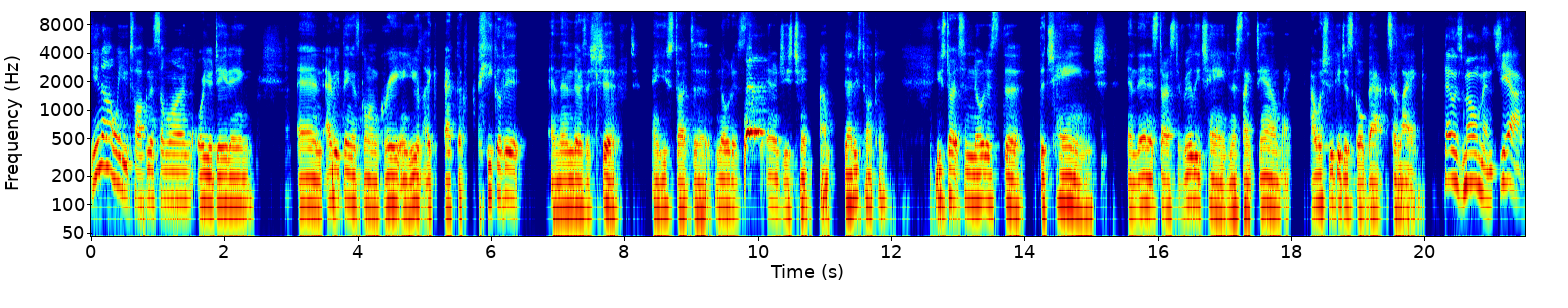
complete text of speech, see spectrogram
you know, when you're talking to someone or you're dating and everything is going great and you're like at the peak of it, and then there's a shift and you start to notice the energy's change. Um, Daddy's talking. You start to notice the the change, and then it starts to really change, and it's like, damn, like I wish we could just go back to like Those moments. Yeah.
